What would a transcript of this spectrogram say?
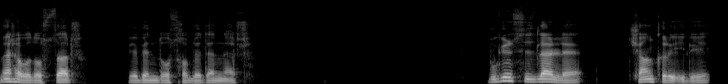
Merhaba dostlar ve beni dost kabul edenler. Bugün sizlerle Çankırı ili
